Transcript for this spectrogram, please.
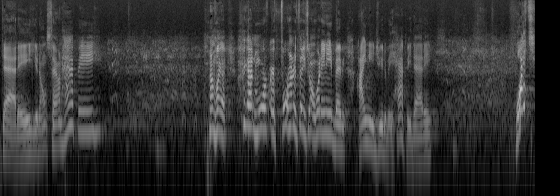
Daddy, you don't sound happy. I'm like, I got more, 400 things going. What do you need, baby? I need you to be happy, Daddy. what?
